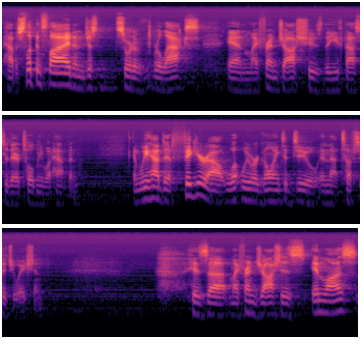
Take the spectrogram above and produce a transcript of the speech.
have a slip and slide and just sort of relax. And my friend Josh, who's the youth pastor there, told me what happened. And we had to figure out what we were going to do in that tough situation. His, uh, my friend Josh's in laws,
